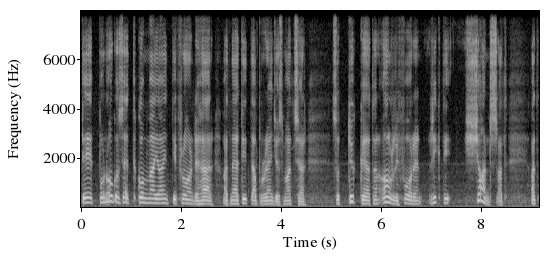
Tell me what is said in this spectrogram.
det på något sätt kommer jag inte ifrån det här att när jag tittar på Rangers matcher så tycker jag att han aldrig får en riktig chans. Att, att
